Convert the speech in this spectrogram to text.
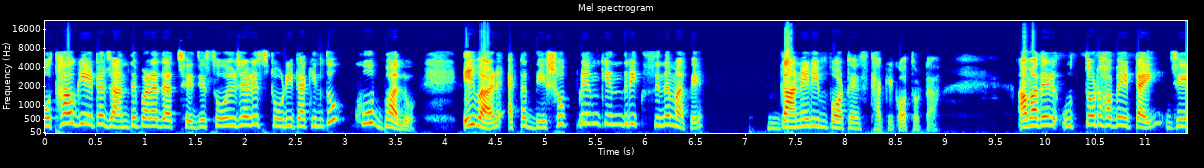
কোথাও গিয়ে এটা জানতে পারা যাচ্ছে যে সোলজারের স্টোরিটা কিন্তু খুব ভালো। এইবার একটা দেশপ্রেম কেন্দ্রিক সিনেমাতে গানের ইম্পর্টেন্স থাকে কতটা। আমাদের উত্তর হবে এটাই যে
